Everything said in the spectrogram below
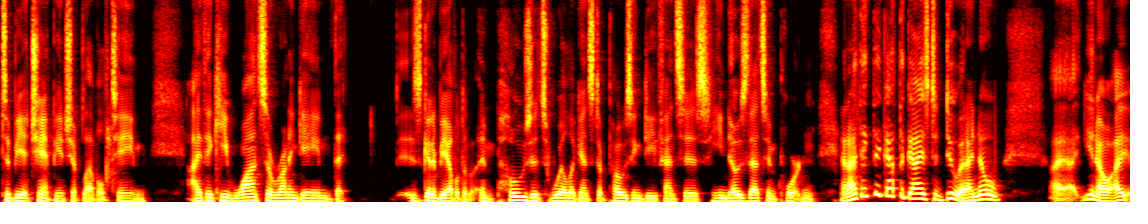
to be a championship level team. I think he wants a running game that is going to be able to impose its will against opposing defenses. He knows that's important, and I think they got the guys to do it. I know, uh, you know, I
